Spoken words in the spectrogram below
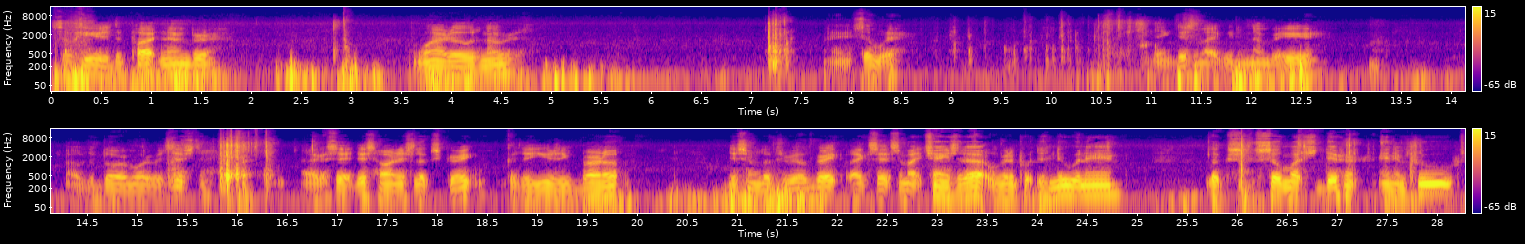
So here's the part number. One of those numbers. And somewhere. I think this might be the number here of the blower motor resistor. Like I said, this harness looks great because they usually burn up. This one looks real great. Like I said, somebody changed it up. We're going to put this new one in. Looks so much different and improved.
